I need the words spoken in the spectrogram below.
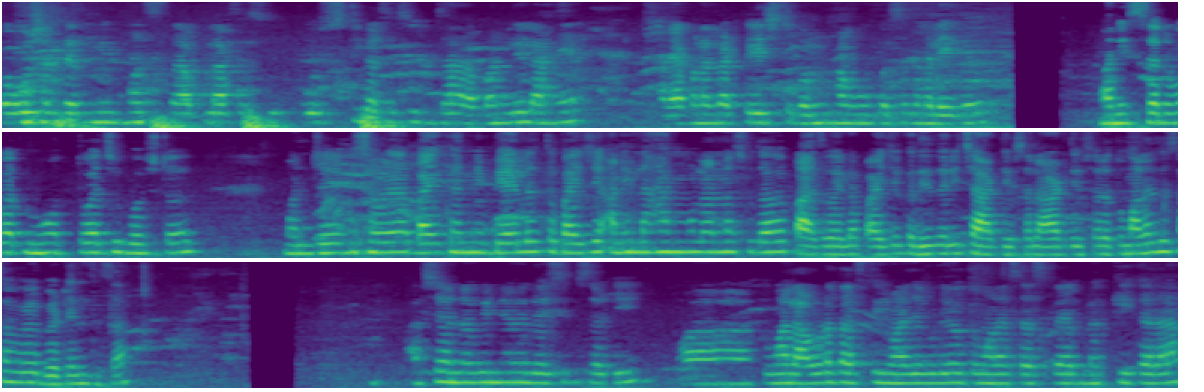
बघू शकता तुम्ही मस्त आपलं असं सूप पौष्टिक असं सूप झा बनलेलं आहे. आणि आपण टेस्ट करून सांगू कसं झालेलं. आणि सर्वात महत्त्वाची गोष्ट म्हणजे हे सगळ्या बायकांनी प्यायलंच तर पाहिजे आणि लहान मुलांनासुद्धा पाजवायला पाहिजे कधीतरी चार दिवसाला आठ दिवसाला. तुम्हाला जसा वेळ भेटेल तसा. अशा नवीन नवीन रेसिपीसाठी तुम्हाला आवडत असतील माझे व्हिडिओ तुम्हाला सबस्क्राईब नक्की करा.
